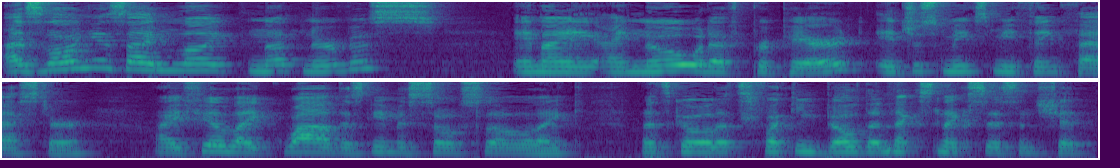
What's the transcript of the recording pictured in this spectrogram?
as long as I'm like not nervous and I I know what I've prepared, it just makes me think faster. I feel like wow, this game is so slow. Like let's go, let's fucking build the next Nexus and shit.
